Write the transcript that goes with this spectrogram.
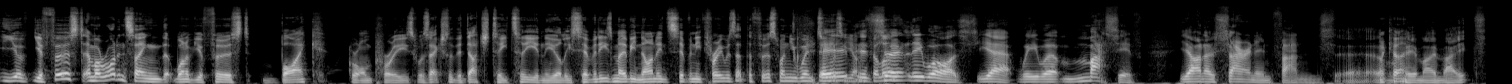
Your, your first, am I right in saying that one of your first bike Grand Prix was actually the Dutch TT in the early 70s, maybe 1973? Was that the first one you went to it, as a young it fellow? It certainly was, yeah. We were massive Jarno Saarinen fans, uh, okay. me and my mates.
